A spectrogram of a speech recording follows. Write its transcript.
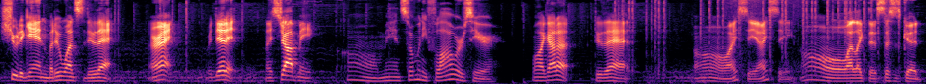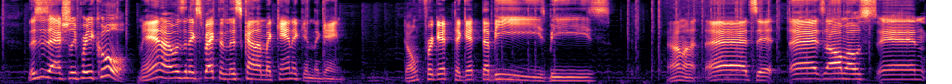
shoot again, but who wants to do that? All right, we did it. Nice job, me. Oh, man, so many flowers here. Well, I gotta do that. Oh, I see, I see. Oh, I like this. This is good. This is actually pretty cool. Man, I wasn't expecting this kind of mechanic in the game. Don't forget to get the bees, bees. Come on, that's it. That's almost, and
